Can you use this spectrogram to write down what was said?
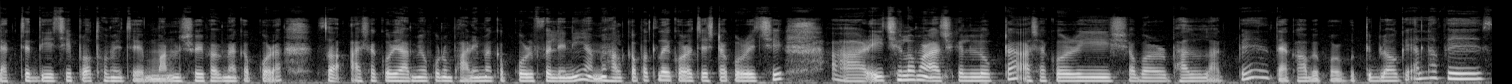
লেকচার দিয়েছি, প্রথমে যে মানানসইভাবে মেকআপ করা। সো আশা করি আমিও কোনো ভারী মেকআপ করে ফেলিনি। আমি হালকা পাতলাই করার চেষ্টা করেছি। আর এই ছিল আমার আজকের লোকটা আশা করি সবার ভালো লাগবে। দেখা হবে পরবর্তী ব্লগে আল্লাহ হাফেজ।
